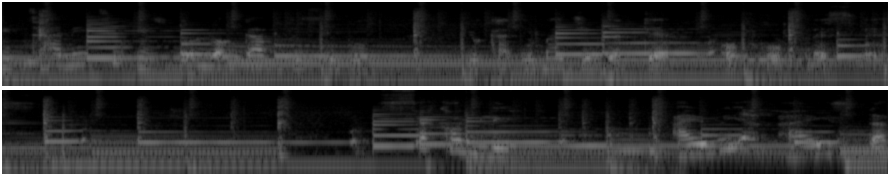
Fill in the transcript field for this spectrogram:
eternity is no longer visible, you can imagine the depth of hopelessness. Secondly, I realized that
